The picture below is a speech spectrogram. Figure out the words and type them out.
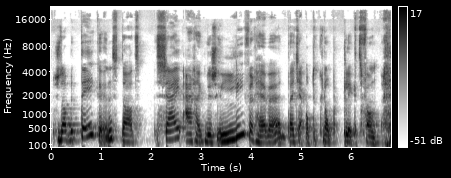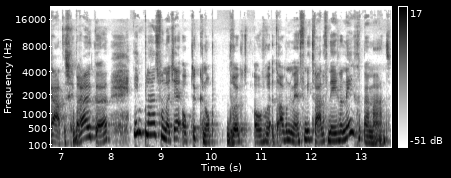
Dus dat betekent dat zij eigenlijk dus liever hebben dat jij op de knop klikt van gratis gebruiken, in plaats van dat jij op de knop drukt over het abonnement van die 12,99 per maand.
